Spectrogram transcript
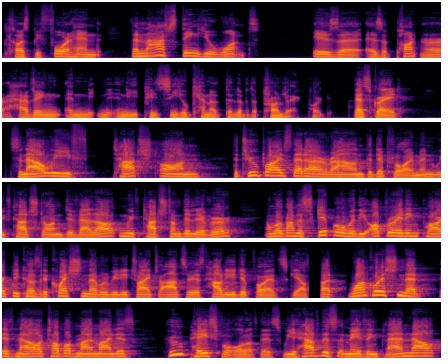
Because beforehand, the last thing you want is a as a partner having an, an EPC who cannot deliver the project for you. That's great. So now we've touched on the two parts that are around the deployment. We've touched on develop and we've touched on deliver. And we're going to skip over the operating part because the question that we're really trying to answer is how do you deploy at scale? But one question that is now top of my mind is who pays for all of this? We have this amazing plan now,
